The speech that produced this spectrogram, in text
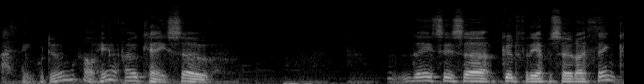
I think we're doing well here. Okay, so this is uh, good for the episode, I think.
